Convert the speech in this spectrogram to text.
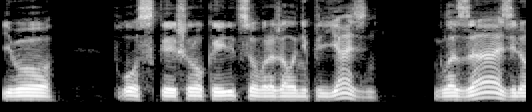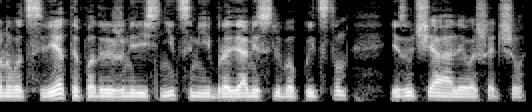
Его плоское широкое лицо выражало неприязнь, глаза зеленого цвета под рыжими ресницами и бровями с любопытством изучали вошедшего.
